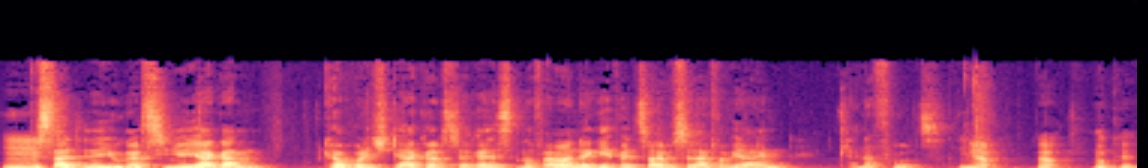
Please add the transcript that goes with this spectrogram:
Mhm. bist halt in der Jugend als Senior-Jahrgang körperlich stärker als der Rest und auf einmal in der GFL 2 bist du einfach wieder ein kleiner Furz. ja, ja, okay.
